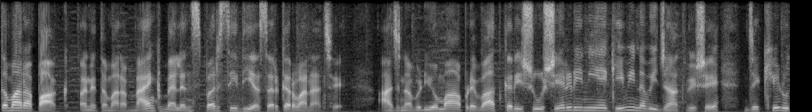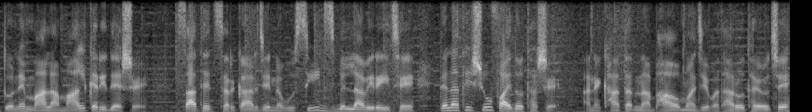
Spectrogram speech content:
તમારા પાક અને તમારા બેંક બેલેન્સ પર સીધી અસર કરવાના છે. આજના વિડીયોમાં આપણે વાત કરીશું શેરડીની એક એવી નવી જાત વિશે જે ખેડૂતોને માલામાલ કરી દેશે. સાથે જ સરકાર જે નવું સીડ્સ બિલ લાવી રહી છે, તેનાથી શું ફાયદો થશે અને ખાતરના ભાવમાં જે વધારો થયો છે,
